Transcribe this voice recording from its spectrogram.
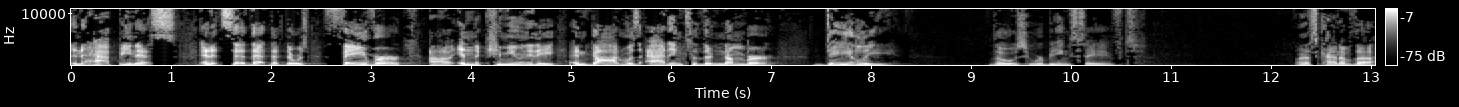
and happiness. And it said that, that there was favor uh, in the community, and God was adding to their number daily those who were being saved. And that's kind of the,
